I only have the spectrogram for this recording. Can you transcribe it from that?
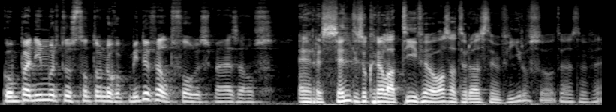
Compagnie, maar toen stond hem nog op middenveld, volgens mij zelfs. En recent is ook relatief, hè. Wat was dat, 2004 of zo? 2005?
